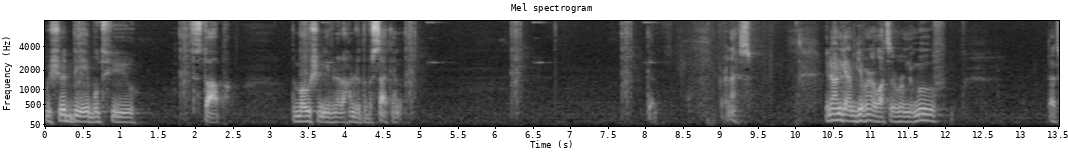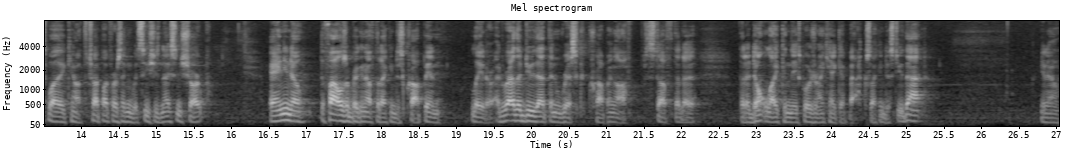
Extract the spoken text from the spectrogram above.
we should be able to stop the motion even at a hundredth of a second. Good. Very nice. You know, and again, I'm giving her lots of room to move. That's why I came off the tripod for a second, but see she's nice and sharp. And you know, the files are big enough that I can just crop in later. I'd rather do that than risk cropping off stuff that I, that I don't like in the exposure and I can't get back. So I can just do that, you know,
